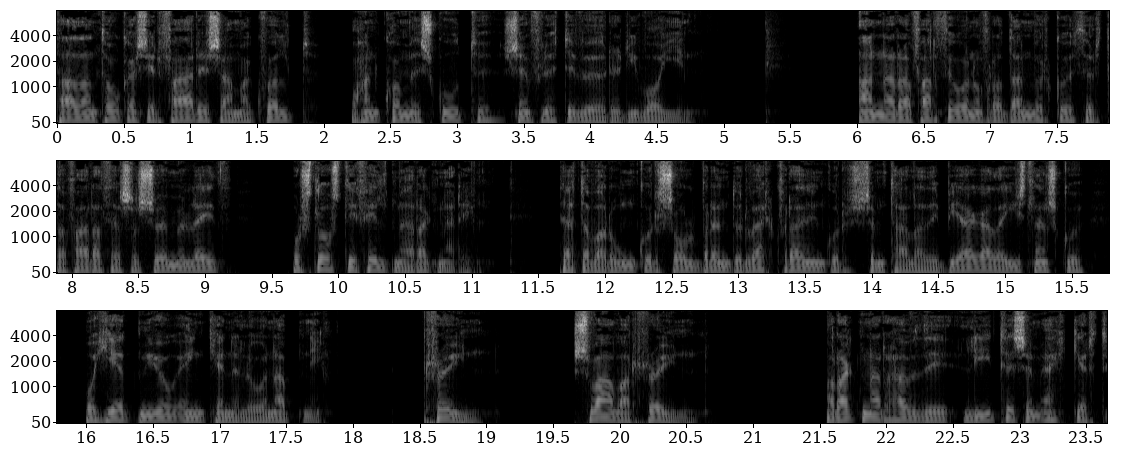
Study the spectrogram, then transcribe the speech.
Þaðan tók hann sér fari sama kvöld og hann kom með skútu sem flutti vörur í vógin. Annar af farþjóðunum frá Danmörku þurfti að fara þessa sömu leið og slóst í fylg með Ragnari. Þetta var ungur sólbrendur verkfræðingur sem talaði bjagaða íslensku og hétt mjög einkennilegu nafni. Hraun. Svavar Hraun. Ragnar hafði lítið sem ekkert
